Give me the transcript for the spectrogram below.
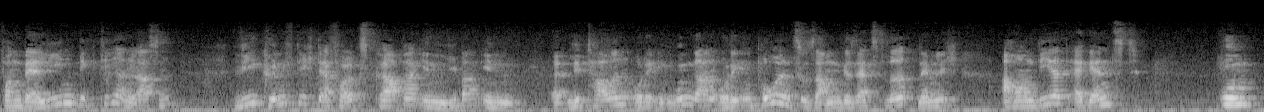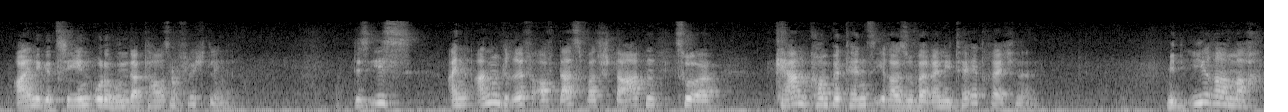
von Berlin diktieren lassen, wie künftig der Volkskörper in, Liban, in Litauen oder in Ungarn oder in Polen zusammengesetzt wird, nämlich arrondiert, ergänzt um einige zehn oder hunderttausend Flüchtlinge. Das ist ein Angriff auf das, was Staaten zur Kernkompetenz ihrer Souveränität rechnen. Mit ihrer Macht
